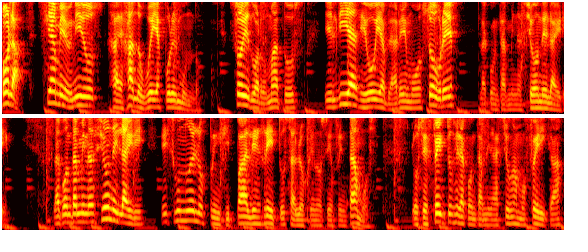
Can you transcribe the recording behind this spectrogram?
Hola, sean bienvenidos a Dejando Huellas por el Mundo. Soy Eduardo Matos y el día de hoy hablaremos sobre la contaminación del aire. La contaminación del aire es uno de los principales retos a los que nos enfrentamos. Los efectos de la contaminación atmosférica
